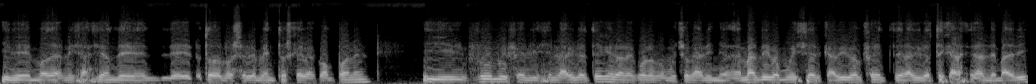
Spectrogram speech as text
y de modernización de, de todos los elementos que la componen y fui muy feliz en la biblioteca y lo recuerdo con mucho cariño. Además vivo muy cerca, vivo enfrente de la Biblioteca Nacional de Madrid,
